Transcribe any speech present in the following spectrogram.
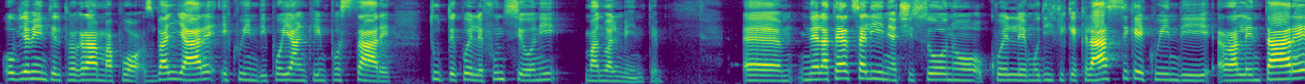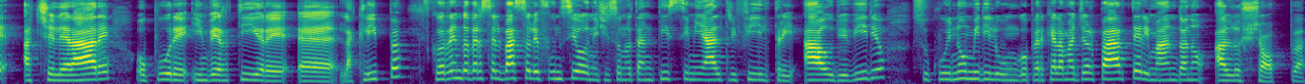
ovviamente il programma può sbagliare e quindi puoi anche impostare tutte quelle funzioni manualmente. Eh, nella terza linea ci sono quelle modifiche classiche, quindi rallentare, accelerare oppure invertire eh, la clip. Scorrendo verso il basso le funzioni ci sono tantissimi altri filtri audio e video su cui non mi dilungo perché la maggior parte rimandano allo shop.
